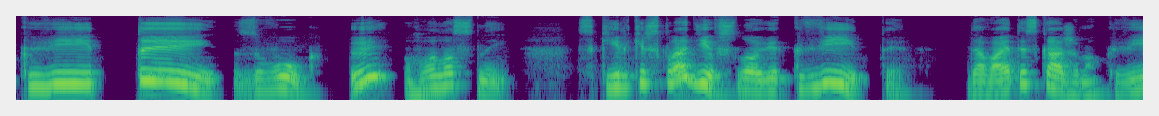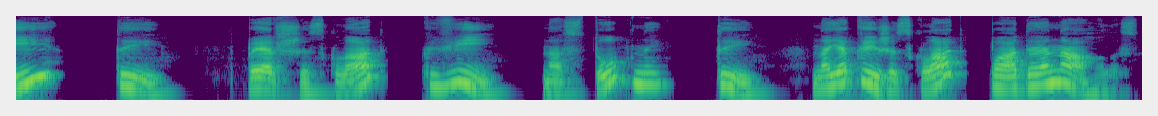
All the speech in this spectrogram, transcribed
Квіти. Звук И голосний. Скільки ж складів в слові квіти? Давайте скажемо кві ти. Перший склад кві, наступний ти. На який же склад падає наголос?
